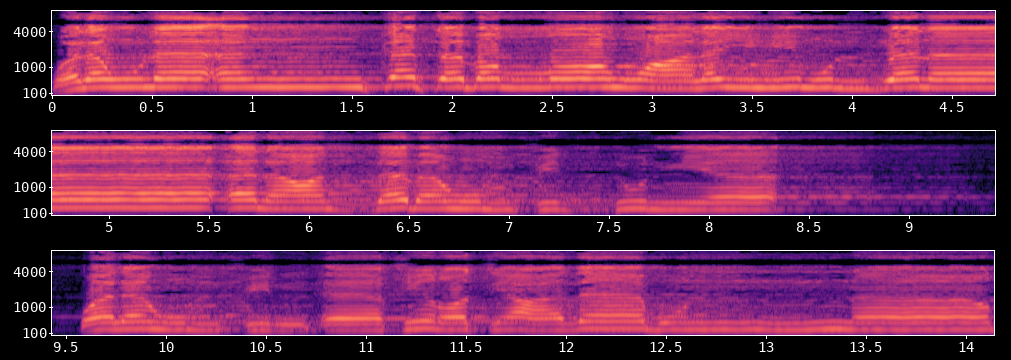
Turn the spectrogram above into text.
ولولا أن كتب الله عليهم الجلاء لعذبهم في الدنيا ولهم في الآخرة عذاب النار.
